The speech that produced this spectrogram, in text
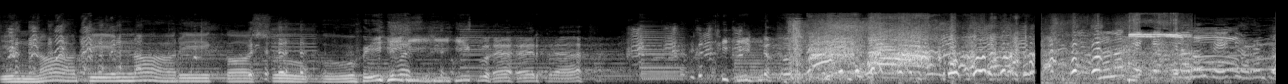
Inna tina No, no, que, lo rompe, eh, que lo rompe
